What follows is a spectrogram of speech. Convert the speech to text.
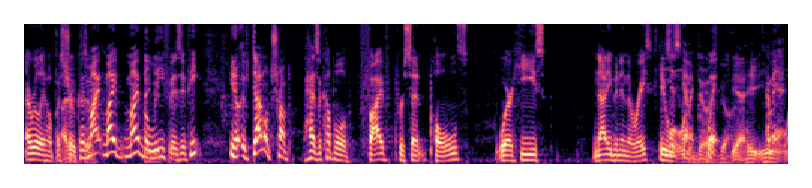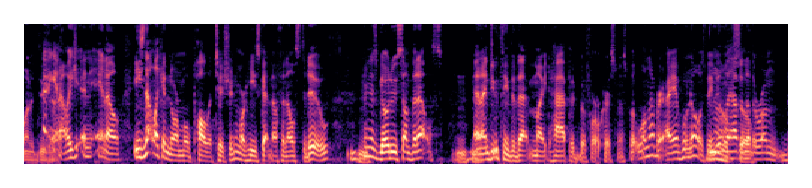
I really hope it's I true because my, my, my belief is if he, you know, if Donald Trump has a couple of five percent polls where he's not even in the race, He he's won't just going to do it. quit. Yeah, he- he I won't wanna do that. You that. know, he- and you know, he's not like a normal politician where he's got nothing else to do. Mm-hmm. He can just go do something else. And I do think that that might happen before Christmas, but we'll never. I who knows? Maybe I he'll have so. another run.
